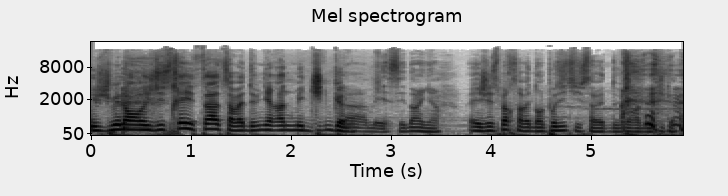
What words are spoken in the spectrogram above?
et je vais l'enregistrer, ça, ça va devenir un de mes jingles. Ah, mais c'est dingue. Hein. Et j'espère que ça va être dans le positif, ça va être devenir un de mes jingles.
